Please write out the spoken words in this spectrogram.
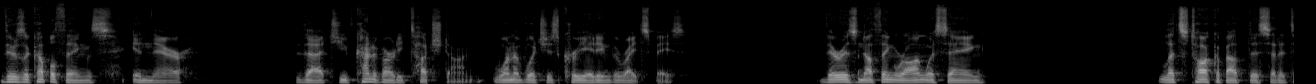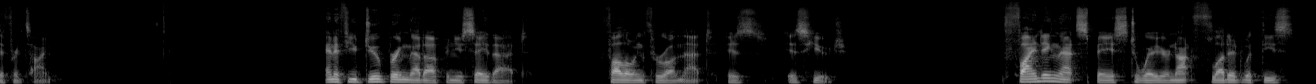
There's a couple things in there that you've kind of already touched on, one of which is creating the right space. There is nothing wrong with saying, let's talk about this at a different time. And if you do bring that up and you say that, following through on that is is huge. Finding that space to where you're not flooded with these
